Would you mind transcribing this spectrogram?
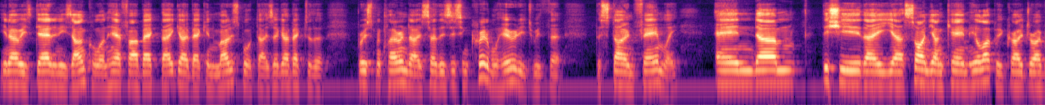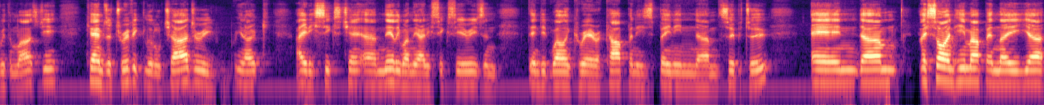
you know, his dad and his uncle and how far back they go back in motorsport days. They go back to the Bruce McLaren days. So there's this incredible heritage with the, the Stone family. And um, this year they uh, signed young Cam Hill up, who Crow drove with them last year. Cam's a terrific little charger. He, you know, 86, um, nearly won the 86 series and then did well in Carrera Cup and he's been in um, Super 2. And um, they signed him up and they uh,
